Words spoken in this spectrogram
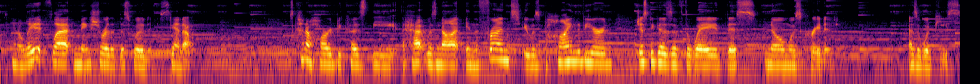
Just kind of laid it flat and make sure that this would stand out It's kind of hard because the, the hat was not in the front, it was behind the beard, just because of the way this gnome was created as a wood piece.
